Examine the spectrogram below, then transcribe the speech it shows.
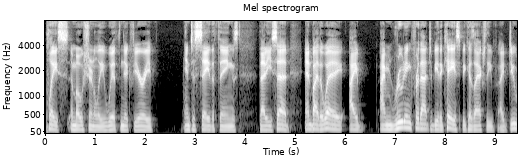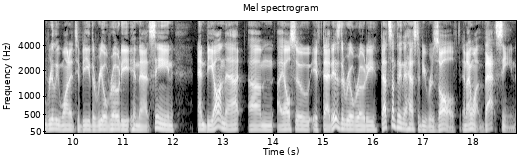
place emotionally with Nick Fury and to say the things that he said. And by the way, I I'm rooting for that to be the case because I actually I do really want it to be the real Rhodey in that scene. And beyond that, um, I also, if that is the real Rhodey, that's something that has to be resolved. And I want that scene.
